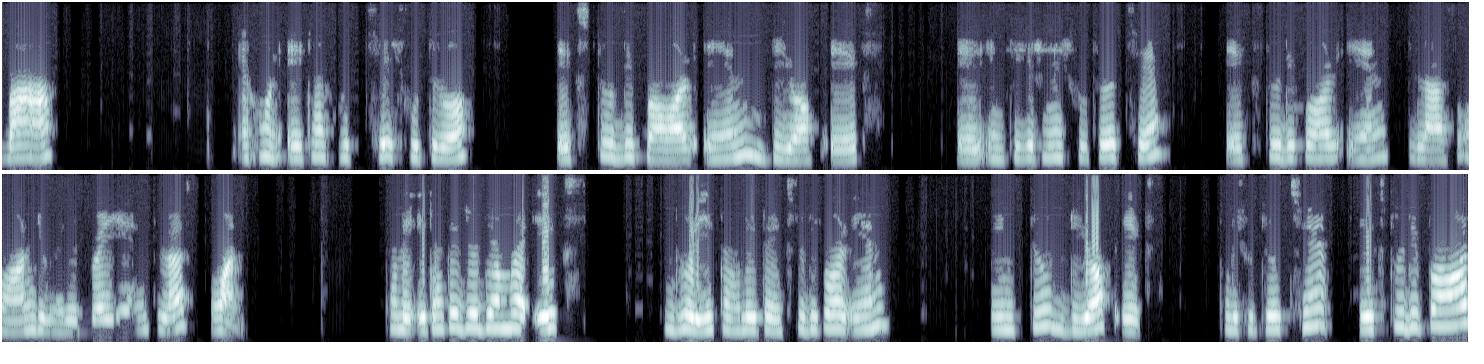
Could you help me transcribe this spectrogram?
বা এখন এটা হচ্ছে সূত্র x to the power n d of এক্সের ইন্টিগ্রেশনের সূত্র হচ্ছে x to the power n plus one divided by n plus one তাহলে এটাকে যদি আমরা এক্স ধরি, তাহলে এটা x to the power n into d of x তাহলে সূত্র হচ্ছে x to the power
